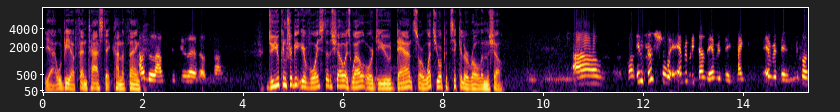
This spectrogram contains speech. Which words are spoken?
Yeah, it would be a fantastic kind of thing. I'd love to do that. I'd love. Do you contribute your voice to the show as well, or do you dance, or what's your particular role in the show? Uh, well, in this show, everybody does everything, like everything, because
